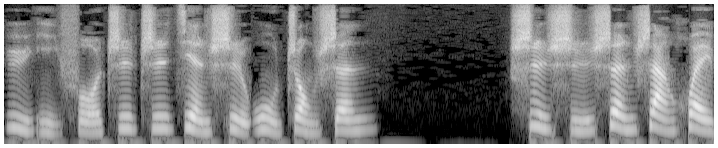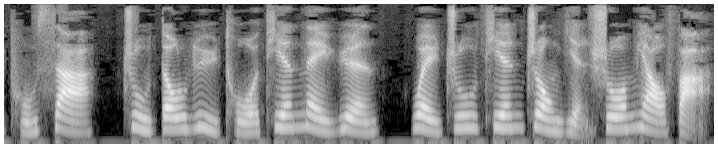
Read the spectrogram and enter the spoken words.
欲以佛之知见事物众生。是时圣善慧菩萨住兜率陀天内院，为诸天众演说妙法，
